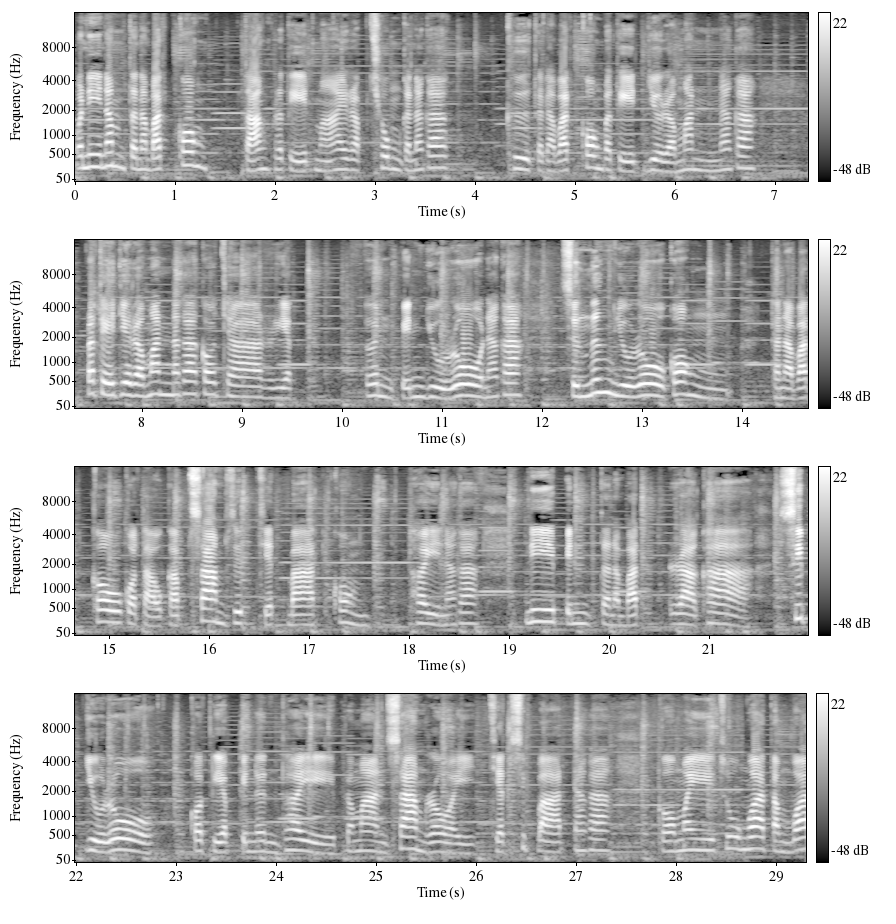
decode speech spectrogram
วันนี้นำธนบัตรกล้องต่างประเทศมาให้รับชมกันนะคะ คือธนบัตรกล้องประเทศเยอรมันนะคะ ประเทศเยอรมันนะคะก็จะเรียกเอิ้นเป็นยูโรนะคะ ซึ่งหนึ่งยูโรกล้อง ธนบัตรเขาก็เต่ากับ37บาทของไทยนะคะ นี่เป็นธนบัตรราคา 10 ยูโร ก็เทียบเป็นเงินไทยประมาณ370บาทนะคะ ก็ไม่สูงว่าต่ำว่า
